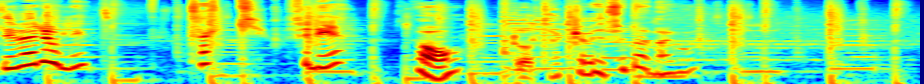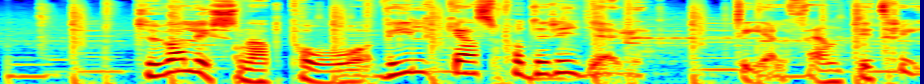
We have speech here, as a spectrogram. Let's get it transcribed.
Det var roligt. Tack för det. Ja, då tackar vi för denna gång. Du har lyssnat på Vilkas podderier, del 53.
